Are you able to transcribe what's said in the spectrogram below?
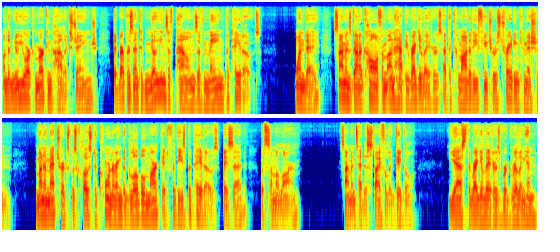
on the New York Mercantile Exchange that represented millions of pounds of Maine potatoes. One day, Simons got a call from unhappy regulators at the Commodity Futures Trading Commission Monemetrics was close to cornering the global market for these potatoes, they said, with some alarm. Simons had to stifle a giggle. Yes, the regulators were grilling him,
